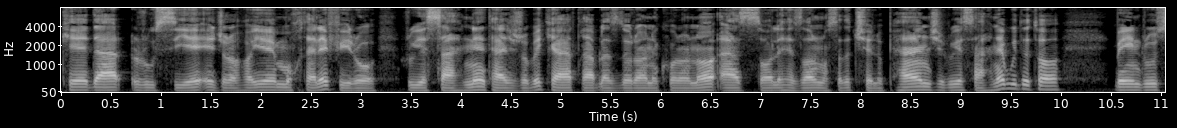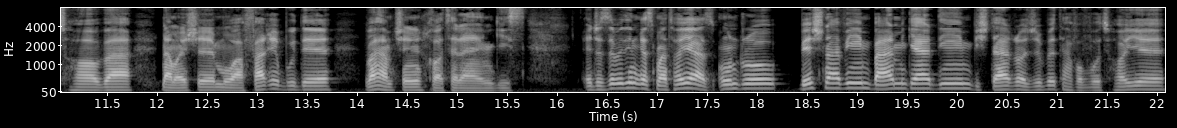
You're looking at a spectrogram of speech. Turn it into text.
که در روسیه اجراهای مختلفی رو روی صحنه تجربه کرد قبل از دوران کرونا از سال 1945 روی صحنه بوده تا به این روزها و نمایش موفقی بوده و همچنین خاطر انگیز. اجازه بدین قسمت های از اون رو بشنویم برمیگردیم بیشتر راجع به تفاوت های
